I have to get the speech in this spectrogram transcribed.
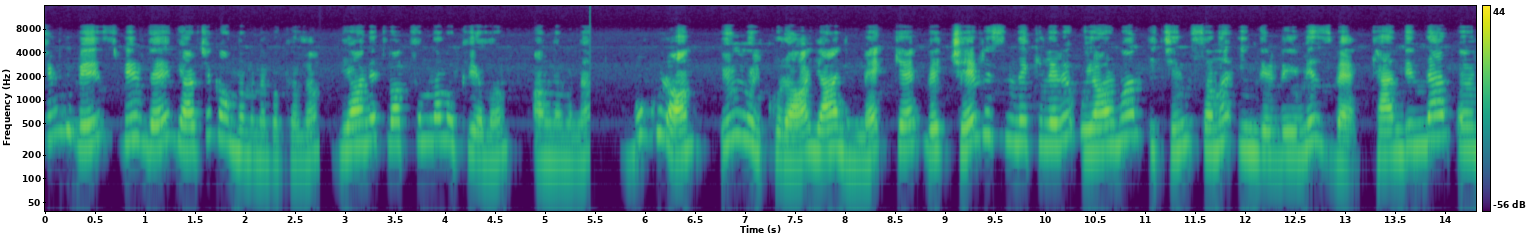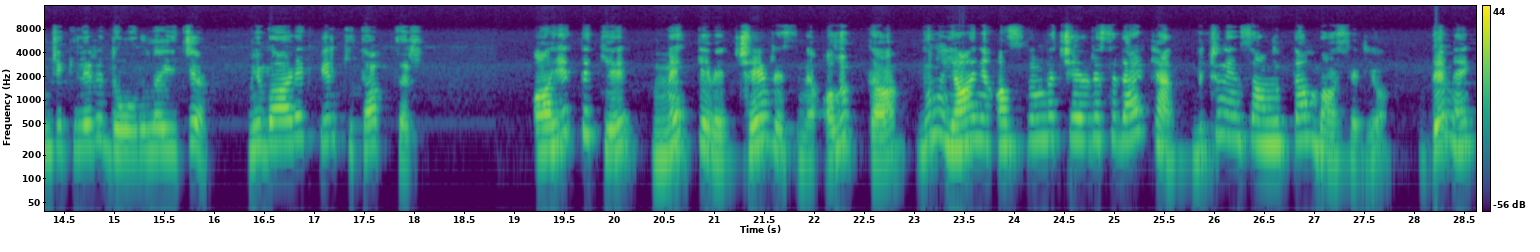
Şimdi biz bir de gerçek anlamına bakalım. Diyanet Vakfı'ndan okuyalım anlamını. Bu Kur'an Ümmül Kura yani Mekke ve çevresindekileri uyarman için sana indirdiğimiz ve kendinden öncekileri doğrulayıcı mübarek bir kitaptır. Ayetteki Mekke ve çevresini alıp da bunu yani aslında çevresi derken bütün insanlıktan bahsediyor. Demek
